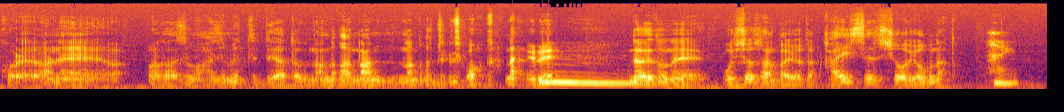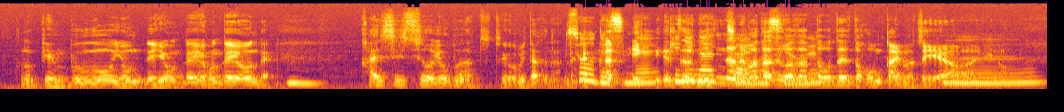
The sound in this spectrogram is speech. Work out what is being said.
これはね私も初めて出会った時なんだかなんなんだか全然分かんないよね。だけどねお師匠さんから言われた解説書を読むなと、はい、この原文を読んで読んで読んで読んで、うん、解説書を読むなって読みたくなるんだそうです ね。みんなで私もさんとお手と本買いますよの。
